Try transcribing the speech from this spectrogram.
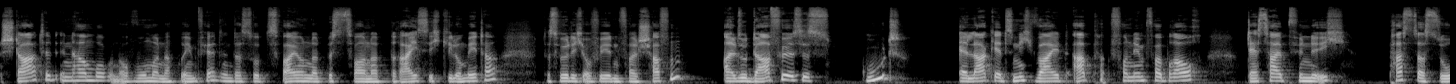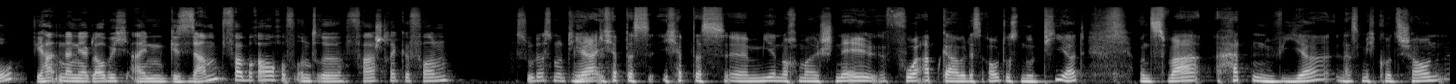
startet in Hamburg und auch wo man nach Bremen fährt, sind das so 200 bis 230 Kilometer. Das würde ich auf jeden Fall schaffen. Also dafür ist es gut. Er lag jetzt nicht weit ab von dem Verbrauch. Deshalb finde ich, passt das so. Wir hatten dann ja, glaube ich, einen Gesamtverbrauch auf unsere Fahrstrecke von Hast du das notiert? Ja, ich habe das, ich habe das äh, mir noch mal schnell vor Abgabe des Autos notiert. Und zwar hatten wir, lass mich kurz schauen,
